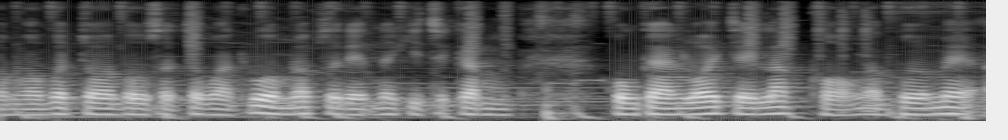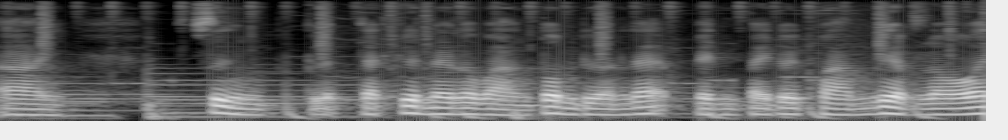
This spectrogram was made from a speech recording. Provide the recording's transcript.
รของประจรปศุสัตว์จังหวัดร่วมรับเสด็จในกิจกรรม โครงการร้อยใจรักของอำเภอแม่อาย ซึ่งเกิดจัดขึ้นในระหว่างต้นเดือนและเป็นไปด้วยความเรียบร้อย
